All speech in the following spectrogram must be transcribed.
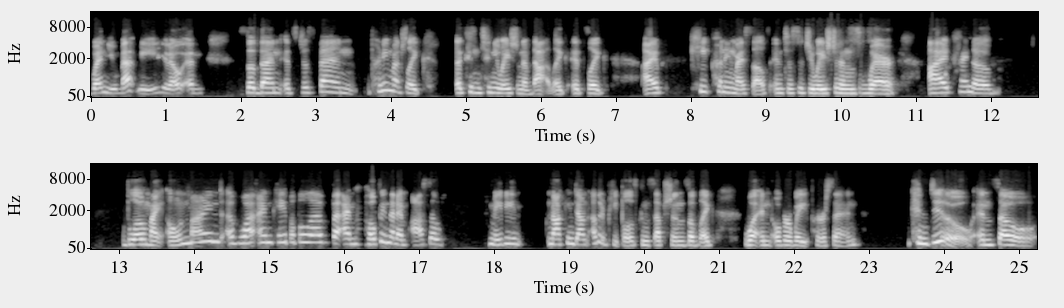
when you met me you know? And so then it's just been pretty much like a continuation of that like it's like i keep putting myself into situations where i kind of blow my own mind of what i'm capable of but i'm hoping that i'm also maybe knocking down other people's conceptions of like what an overweight person can do. And so,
